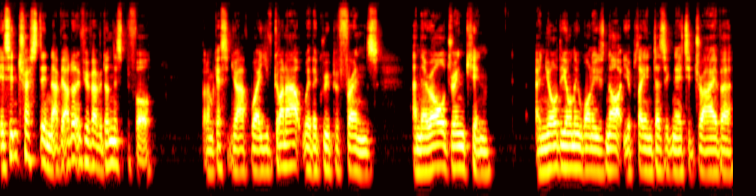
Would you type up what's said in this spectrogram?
it's interesting. I don't know if you've ever done this before, but I'm guessing you have, where you've gone out with a group of friends and they're all drinking and you're the only one who's not. You're playing designated driver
